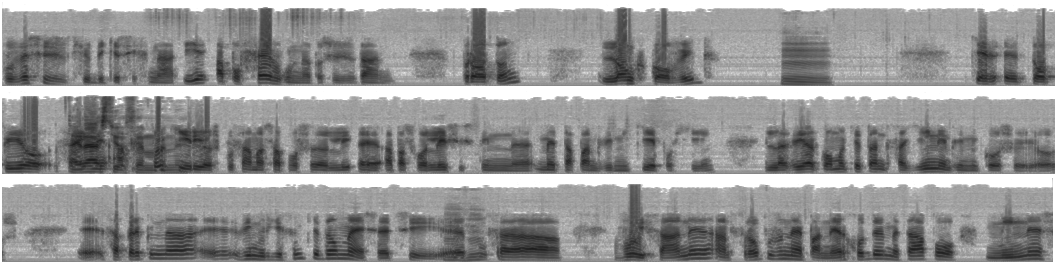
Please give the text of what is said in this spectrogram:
που δεν συζητιούνται και συχνά ή αποφεύγουν να το συζητάνε. Πρώτον, long COVID, και ε, το οποίο θα είναι θέμα, αυτός ναι. κυρίως που θα μας ε, απασχολήσει στην ε, μεταπανδημική εποχή. Δηλαδή ακόμα και όταν θα γίνει ενδημικός ο ιός, θα πρέπει να δημιουργηθούν και δομές που θα βοηθάνε ανθρώπους να επανέρχονται μετά από μήνες,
